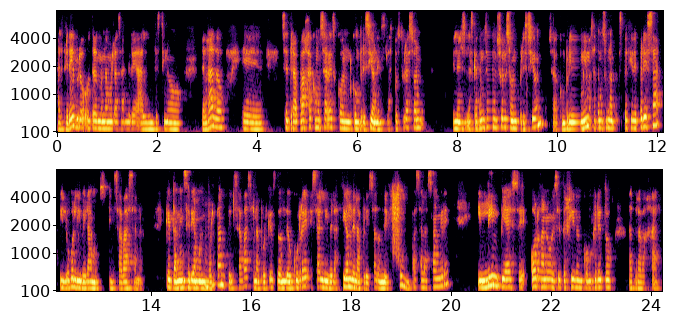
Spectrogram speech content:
al cerebro, otras mandamos la sangre al intestino delgado. Eh, se trabaja, como sabes, con compresiones. Las posturas son las que hacemos en el suelo son presión, o sea, comprimimos, hacemos una especie de presa y luego liberamos en Savasana, que también sería muy importante el Savasana porque es donde ocurre esa liberación de la presa, donde pasa la sangre y limpia ese órgano, ese tejido en concreto a trabajar.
